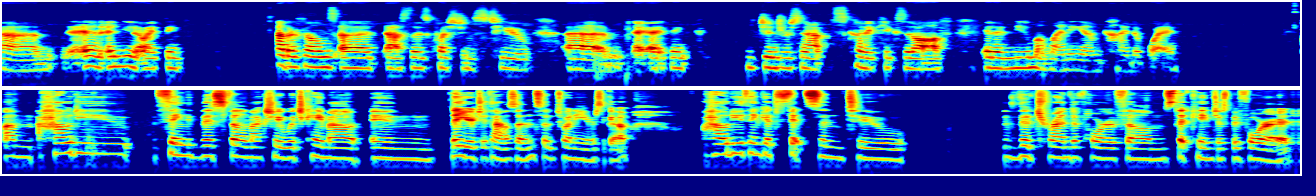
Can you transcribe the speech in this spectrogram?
Um, and, and, you know, I think other films uh, ask those questions too. Um, I, I, think Ginger Snaps kind of kicks it off in a new millennium kind of way. Um, how do you think this film actually, which came out in the year 2000, so 20 years ago, how do you think it fits into the trend of horror films that came just before it?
